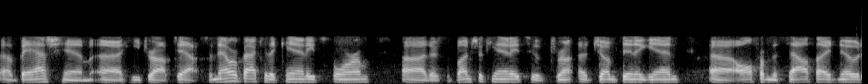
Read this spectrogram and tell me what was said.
uh, bash him, uh, he dropped out. So now we're back to the candidates forum. Uh, there's a bunch of candidates who have dr- uh, jumped in again, uh, all from the South. I note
